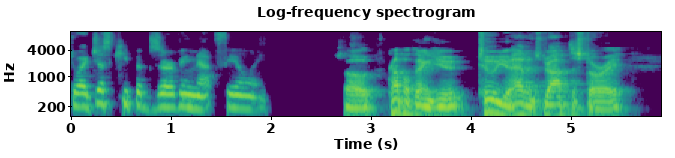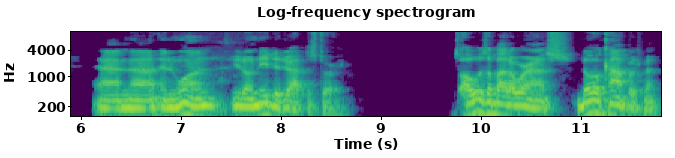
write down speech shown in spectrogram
do I just keep observing that feeling? So a couple things. You two, you haven't dropped the story, and uh, and one, you don't need to drop the story. It's always about awareness. No accomplishment.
